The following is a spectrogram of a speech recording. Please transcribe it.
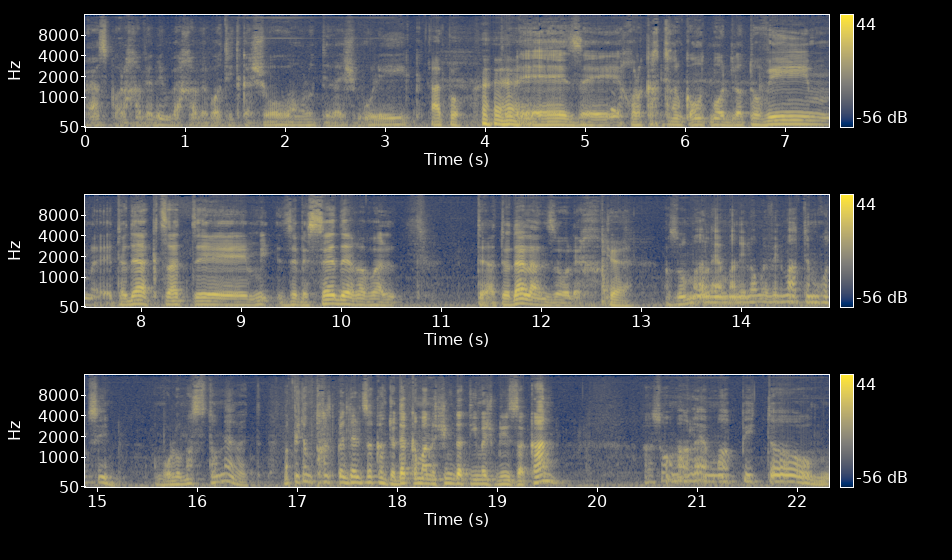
ואז כל החברים והחברות התקשרו, אמרו לו, תראה, שמוליק, עד פה. תראה, זה יכול לקחת אותך למקומות מאוד לא טובים, אתה יודע, קצת, אה, זה בסדר, אבל אתה, אתה יודע לאן זה הולך. כן. אז הוא אמר להם, אני לא מבין מה אתם רוצים. אמרו לו, מה זאת אומרת? מה פתאום התחלת לגדל זקן? אתה יודע כמה אנשים דתיים יש בלי זקן? אז הוא אמר להם, מה פתאום?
